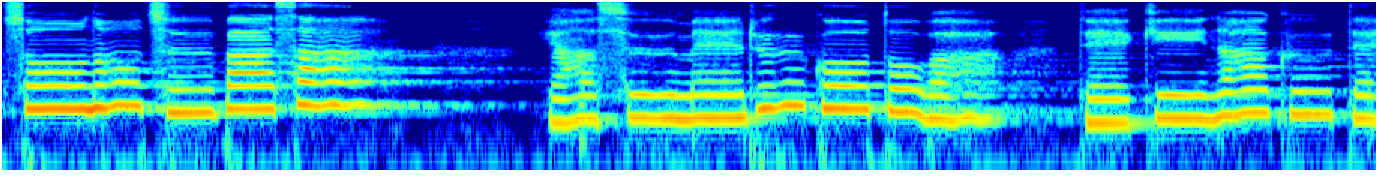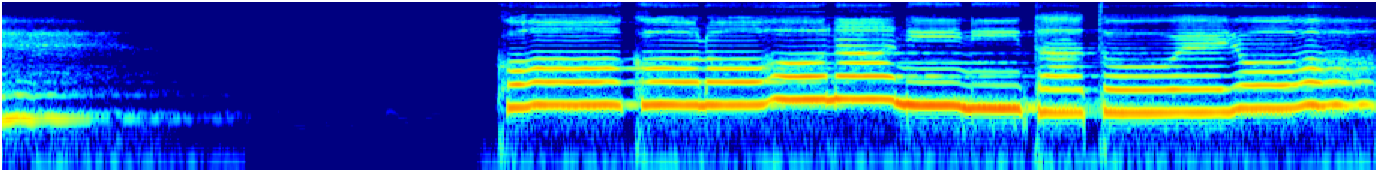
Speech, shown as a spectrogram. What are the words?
その翼。休めることはできなくて。心を何に例えよう。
